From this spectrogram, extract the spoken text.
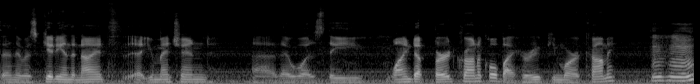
then there was Gideon the Ninth that you mentioned. Uh, there was the Wind Up Bird Chronicle by Haruki Murakami. Mm-hmm.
